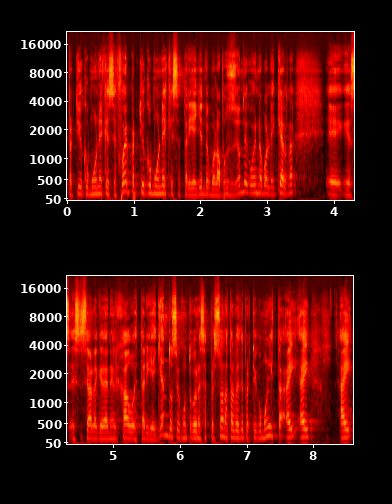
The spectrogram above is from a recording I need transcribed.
Partido Comunes que se fue al Partido Comunes, que se estaría yendo como la oposición de gobierno por la izquierda. Eh, que se, habla que Daniel Jau estaría yéndose junto con esas personas, tal vez del Partido Comunista. Hay, hay, hay,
